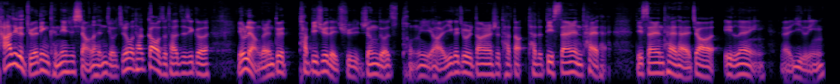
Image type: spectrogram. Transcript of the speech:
他这个决定肯定是想了很久之后，他告诉他的这个有两个人对他必须得去征得同意啊，一个就是当然是他当他的第三任太太，第三任太太叫 Elaine，呃，伊琳，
